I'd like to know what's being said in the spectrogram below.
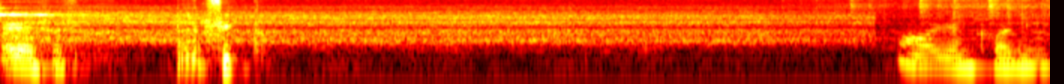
Eso es. Perfecto. Muy bien, Cavallini.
